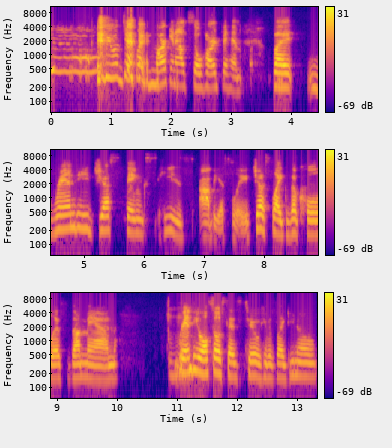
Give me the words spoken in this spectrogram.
"Yeah!" We were just like marking out so hard for him, but Randy just thinks he's obviously just like the coolest, the man. Mhm. Randy also says too, he was like, you know,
